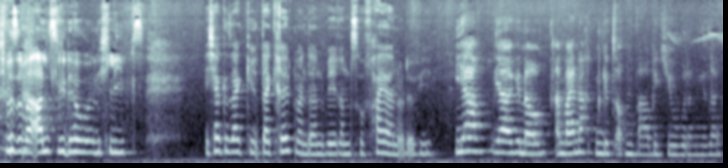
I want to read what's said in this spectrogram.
Ich muss immer alles wiederholen, ich lieb's. Ich habe gesagt, da grillt man dann während so Feiern oder wie? Ja, ja, genau. An Weihnachten gibt es auch ein Barbecue, wurde mir gesagt.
